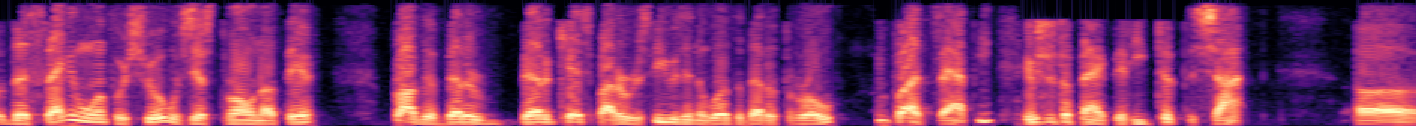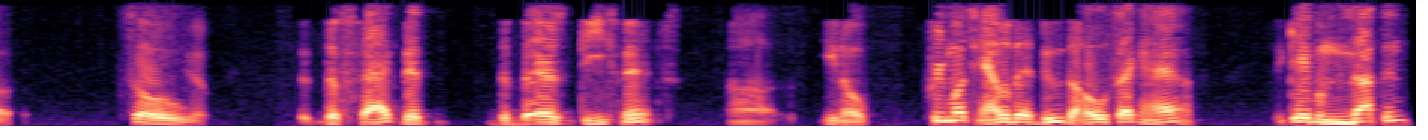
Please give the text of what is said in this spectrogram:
the second one for sure was just thrown up there. Probably a better better catch by the receiver than it was a better throw by Zappe. It was just the fact that he took the shot. Uh, so Yep. the fact that the Bears defense, uh, you know, pretty much handled that dude the whole second half. They gave him nothing.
